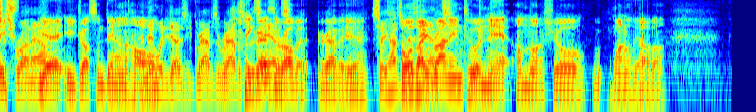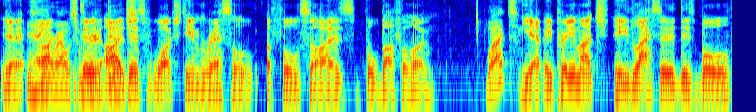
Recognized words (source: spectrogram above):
these, just run out. Yeah, he drops them down the hole. And then what he does, he grabs the rabbit. he with his grabs hands. the rabbit. Rabbit, yeah. So he hunts or with his they hands. run into a net. I'm not sure w- one or the other. Yeah, You're hanging I- around with some dude, weird I just watched him wrestle a full size bull buffalo. What? Yeah, he pretty much he lassoed this bull,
